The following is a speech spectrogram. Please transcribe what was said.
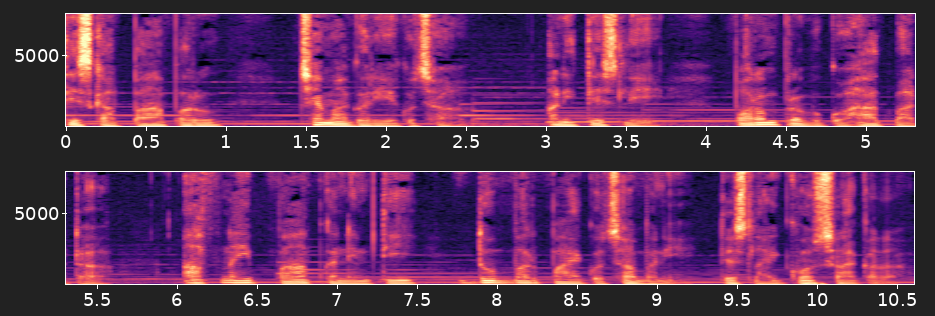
त्यसका पापहरू क्षमा गरिएको छ। अनि त्यसले परमप्रभुको हातबाट आफ्नै पापका निम्ति दोब्बर पाएको छ भने त्यसलाई घोषणा गर।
